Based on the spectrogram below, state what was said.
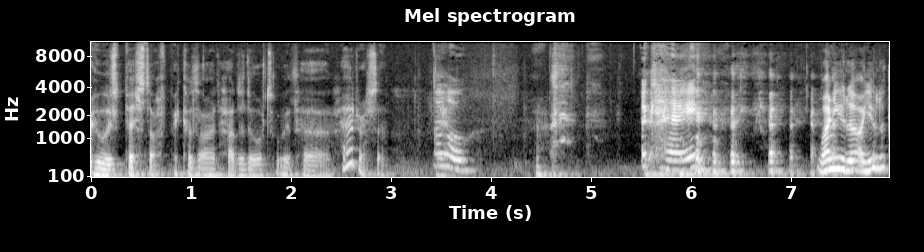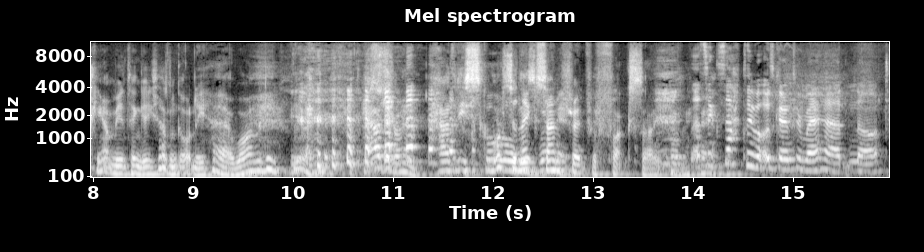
who was pissed off because I'd had a daughter with her hairdresser. Oh. Okay. When you look, are you looking at me and thinking he hasn't got any hair? Why would he? How did, how did he score What's all an these eccentric women? for fuck's sake? That's exactly what was going through my head. Not.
